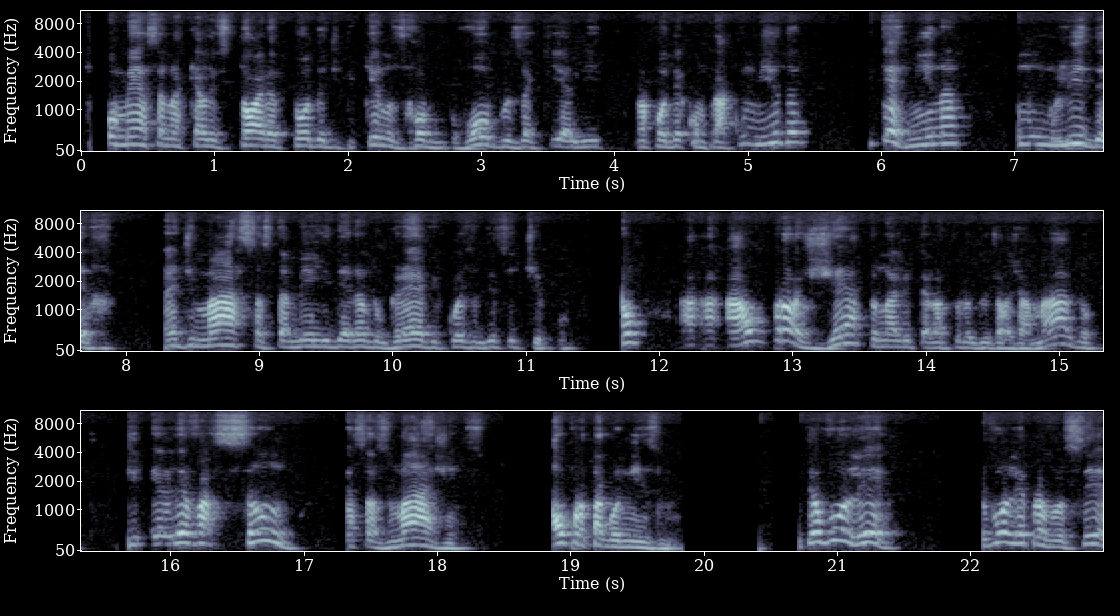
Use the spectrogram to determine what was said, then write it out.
que começa naquela história toda de pequenos roubos aqui e ali para poder comprar comida, e termina como um líder né, de massas também liderando greve, coisa desse tipo. Então, há, um projeto na literatura do Jorge Amado de elevação dessas margens ao protagonismo. Então, eu vou ler, eu vou ler para você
